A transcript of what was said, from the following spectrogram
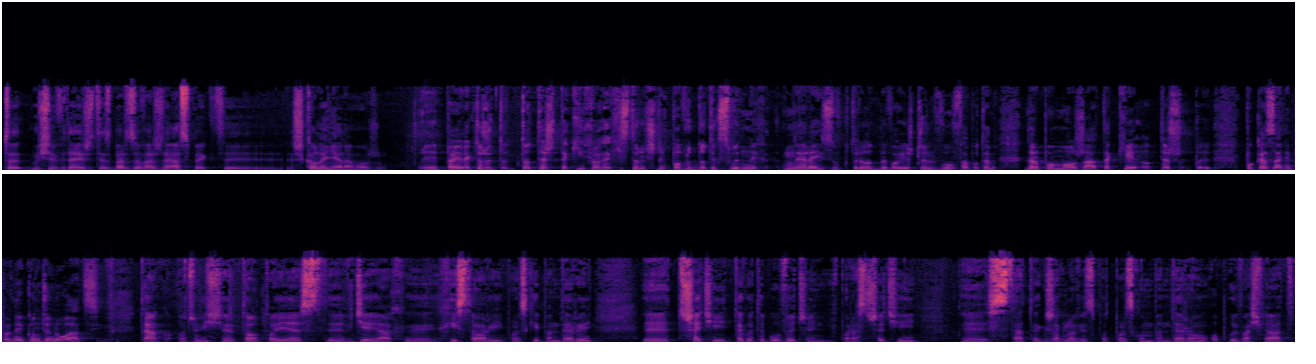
to mi się wydaje, że to jest bardzo ważny aspekt y, szkolenia na morzu. E, Panie rektorze, to, to też taki trochę historyczny powrót do tych słynnych m, rejsów, które odbywał jeszcze Lwów, a potem Dar Pomorza, takie też p- pokazanie pewnej kontynuacji. Tak, oczywiście to, to jest y, w dziejach y, historii polskiej bandery y, trzeci tego typu wyczyn. Po raz trzeci y, statek żaglowiec pod polską banderą opływa świat.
